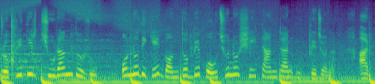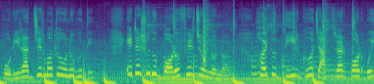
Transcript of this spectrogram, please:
প্রকৃতির চূড়ান্ত রূপ। অন্যদিকে গন্তব্যে পৌঁছনোর সেই টান টান উত্তেজনা আর পরিরাজ্যের মতো অনুভূতি। এটা শুধু বরফের জন্য নয়, হয়তো দীর্ঘ যাত্রার পর ওই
